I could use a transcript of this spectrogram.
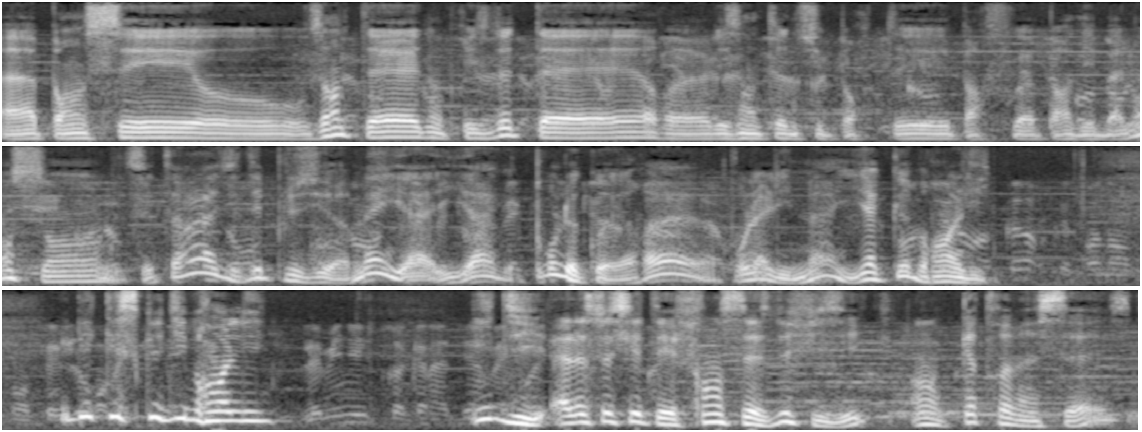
à, penser aux antennes, aux prises de terre, euh, les antennes supportées parfois par des ballons sondes, etc. Ils étaient plusieurs. Mais il y a, il y a pour le cohéreur, pour la Lima, il y a que Branly. Bien, qu'est-ce que dit Branly Il dit à la Société française de physique, en 96,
